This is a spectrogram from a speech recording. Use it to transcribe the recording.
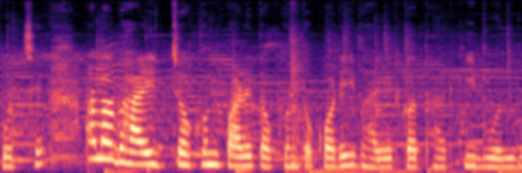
করছে। আমার ভাই যখন পারে, তখন তো করেই ভাইয়ের কথা আর কি বলব।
